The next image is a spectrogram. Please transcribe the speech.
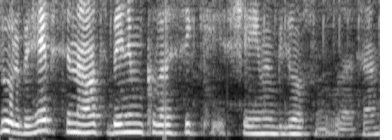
Dur bir hepsini at. Benim klasik şeyimi biliyorsunuz zaten.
